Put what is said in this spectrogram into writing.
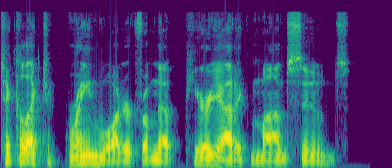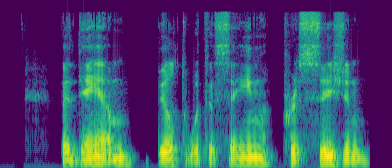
to collect rainwater from the periodic monsoons. The dam built with the same precision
